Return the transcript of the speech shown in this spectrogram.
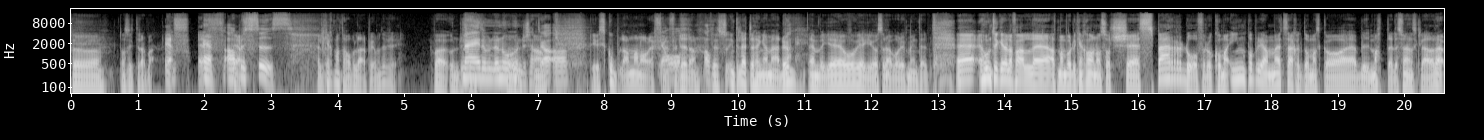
Så de sitter där bara F, F, F, ja precis. Eller kanske man inte har på lärarprogrammet i och för sig. Bara underkänt. Nej, de, de nog Mm. underkänt. Ja. Ja. Ja. Det är i skolan man har F nu för tiden. Det är inte lätt att hänga med du. MVG och VG och sådär var det på min tid. Eh, hon tycker i alla fall eh, att man borde kanske ha någon sorts eh, spärr då för att komma in på programmet, särskilt om man ska eh, bli matte eller svensklärare.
